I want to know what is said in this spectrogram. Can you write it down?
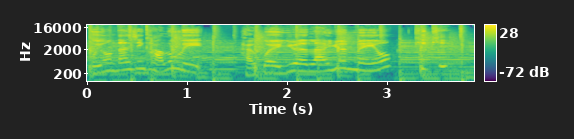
不用担心卡路里，还会越来越美哦。Kiki。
